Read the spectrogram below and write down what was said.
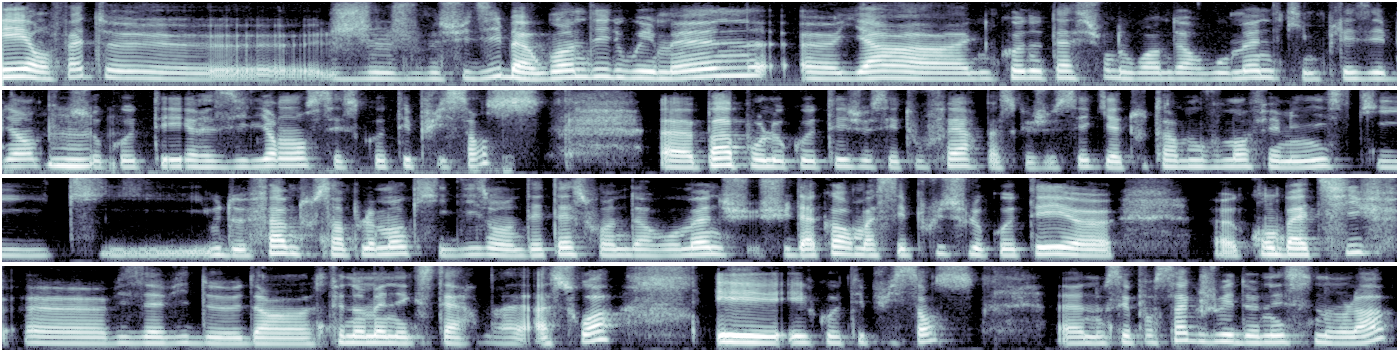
Et en fait, euh, je, me suis dit, bah, Wounded Women, euh, il y a une connotation de Wonder Woman qui me plaisait bien pour ce mmh. côté résilience et ce côté puissance. Euh, pas pour le côté je sais tout faire, parce que je sais qu'il y a tout un mouvement féministe qui, qui, ou de femmes tout simplement qui disent on déteste Wonder Woman. Je, suis d'accord, moi c'est plus le côté combatif vis-à-vis d'un phénomène externe à, soi et, et, le côté puissance. donc c'est pour ça que je lui ai donné ce nom-là.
